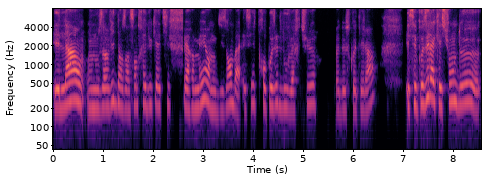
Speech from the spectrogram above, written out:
Et là, on, nous invite dans un centre éducatif fermé en nous disant bah, essayez de proposer de l'ouverture de ce côté-là. Et c'est poser la question de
